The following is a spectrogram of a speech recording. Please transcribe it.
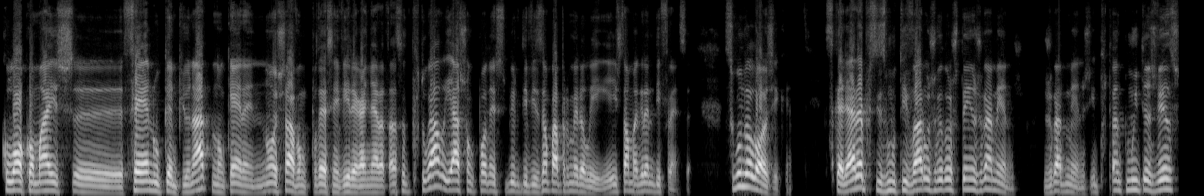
colocam mais uh, fé no campeonato, não querem, não achavam que pudessem vir a ganhar a Taça de Portugal e acham que podem subir divisão para a Primeira Liga. E aí está uma grande diferença. Segunda lógica, se calhar é preciso motivar os jogadores que têm a jogar menos, jogado menos. E, portanto, muitas vezes,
